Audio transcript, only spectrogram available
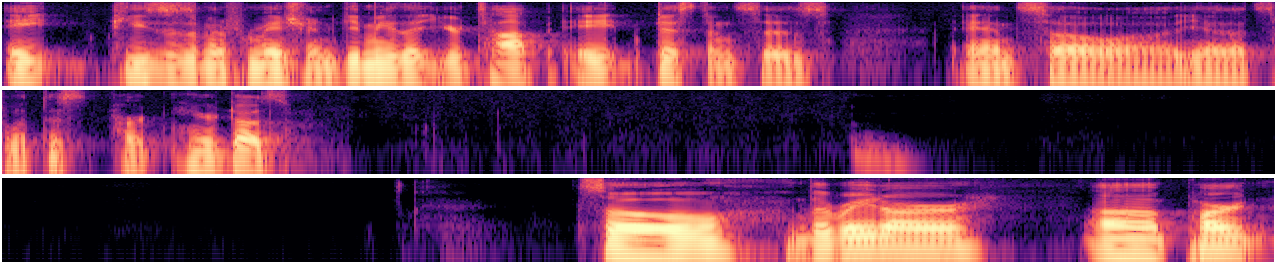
eight pieces of information. Give me the, your top eight distances. And so, uh, yeah, that's what this part here does. So the radar uh, part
